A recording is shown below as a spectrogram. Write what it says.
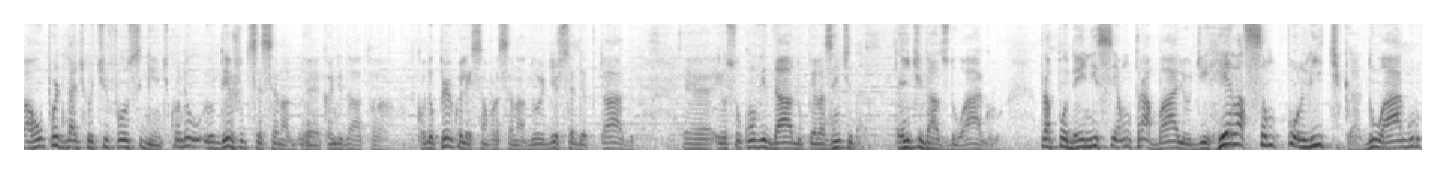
a oportunidade que eu tive foi o seguinte, quando eu, eu deixo de ser senador, é, candidato a quando eu perco a eleição para senador, deixo de ser deputado, é, eu sou convidado pelas entidades, entidades do agro para poder iniciar um trabalho de relação política do agro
